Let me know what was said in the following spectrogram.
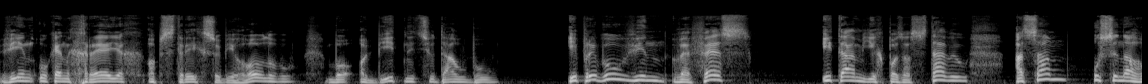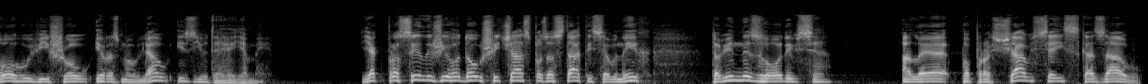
Він у кенхреях обстриг собі голову, бо обітницю дав був. І прибув він в Ефес, і там їх позоставив, а сам у синагогу війшов і розмовляв із юдеями. Як просили ж його довший час позостатися в них, то він не згодився, але попрощався і сказав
